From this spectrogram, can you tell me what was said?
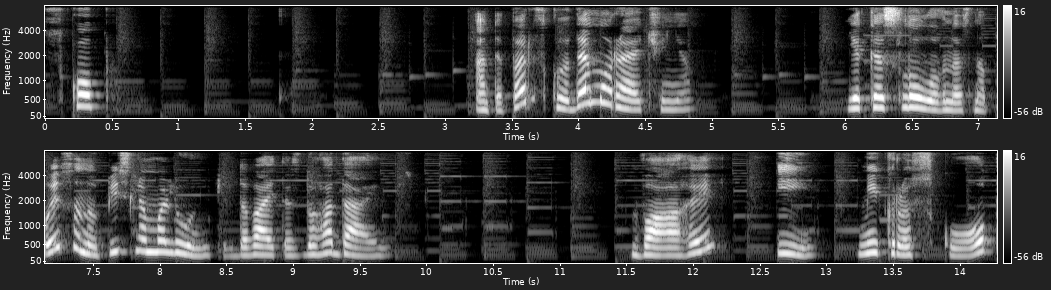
скоп. А тепер складемо речення. Яке слово в нас написано після малюнків? Давайте здогадаємось. Ваги і мікроскоп.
